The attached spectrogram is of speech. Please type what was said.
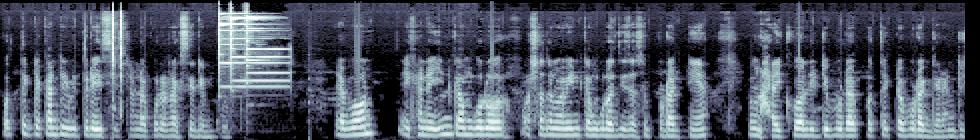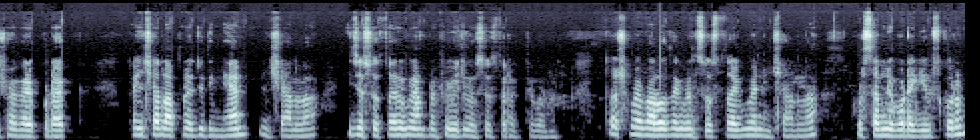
প্রত্যেকটা কান্ট্রির ভিতরে এই সিস্টেমটা করে রাখছে রিমপুট এবং এখানে ইনকামগুলো অসাধারণভাবে ইনকামগুলো যাচ্ছে প্রোডাক্ট নিয়ে এবং হাই কোয়ালিটি প্রোডাক্ট প্রত্যেকটা প্রোডাক্ট গ্যারান্টি সহকারে প্রোডাক্ট তো ইনশাআল্লাহ আপনারা যদি নেন, ইনশাআল্লাহ নিজে সুস্থ থাকবেন, আপনার ফ্যামিলিকে সুস্থ রাখতে পারবেন। তো সবাই ভালো থাকবেন, সুস্থ থাকবেন, ইনশাআল্লাহ। ওর সামনে প্রোডাক্ট ইউজ করুন,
